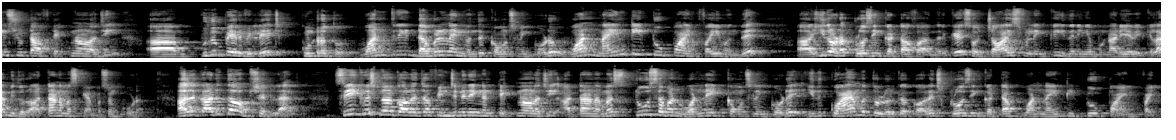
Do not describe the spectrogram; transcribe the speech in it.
institute of technology Pudupper village Kundrathur. One three double nine வந்து counselling code one ninety two point five வந்து இதோட க்ளோசிங் கட் ஆஃபாக இருந்திருக்கு. ஸோ சாய்ஸ் ஃபில்லிங்க்கு இதை நீங்கள் முன்னாடியே வைக்கலாம். இது ஒரு அட்டானமஸ் கேம்பஸும் கூட. அதுக்கு அடுத்த ஆப்ஷனில் Sri Krishna college of engineering and technology autonomous two seven one eight counselling code இது கோயம்புத்தூர் இருக்க college closing cut off one ninety two point five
